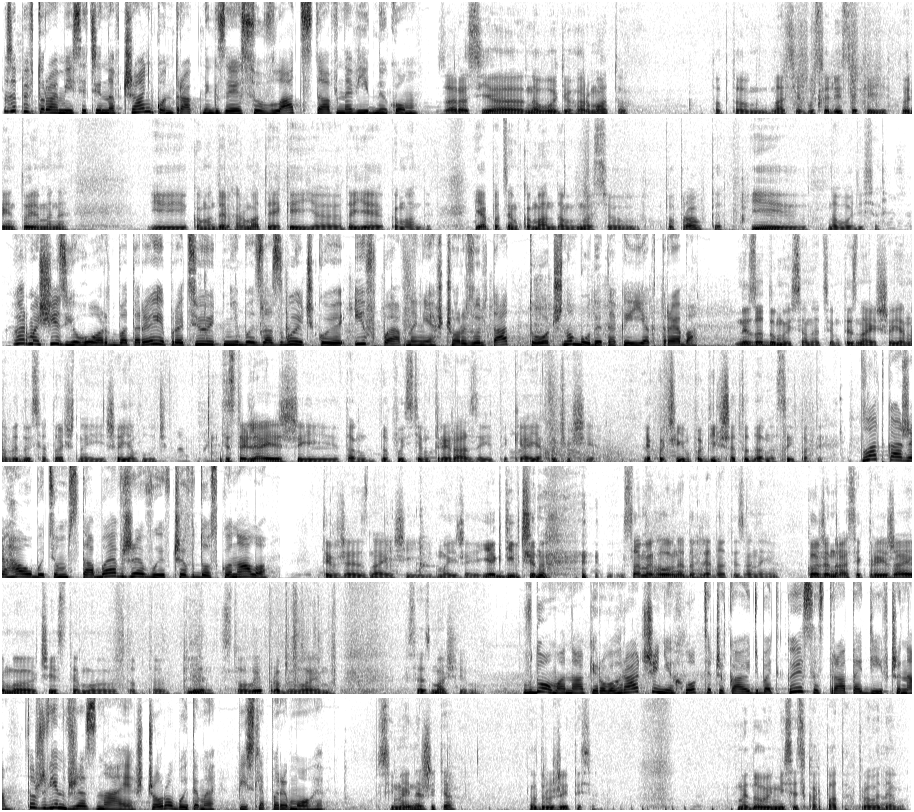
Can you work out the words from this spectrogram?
За півтора місяці навчань контрактник ЗСУ Влад став навідником. Зараз я наводю гармату, тобто в нас є бусиліст, який орієнтує мене, і командир гармати, який е, дає команди. Я по цим командам вносю поправки і наводюся. Гармаші з його артбатареї працюють ніби за звичкою і впевнені, що результат точно буде такий, як треба. Не задумуйся над цим. Ти знаєш, що я наведуся точно і що я влучу. Ти стріляєш і там, допустимо, три рази, і таке, а я хочу ще. Я хочу їм побільше туди насипати. Влад каже, гаубицю Мста-Б вже вивчив досконало. Ти вже знаєш її майже як дівчину. Саме головне доглядати за нею. Кожен раз, як приїжджаємо, чистимо, тобто клін, стволи пробиваємо, все змащуємо. Вдома на Кіровоградщині хлопця чекають батьки, сестра та дівчина. Тож він вже знає, що робитиме після перемоги. Сімейне життя, одружитися. Медовий місяць в Карпатах проведемо.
